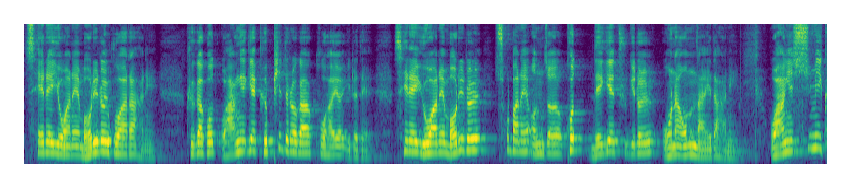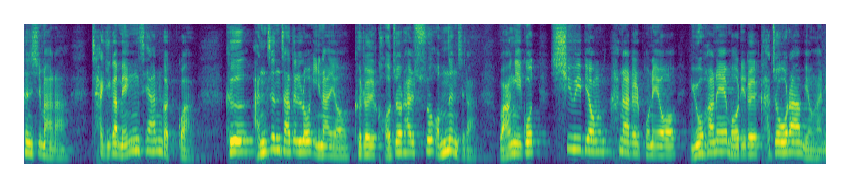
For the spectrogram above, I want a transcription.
세례 요한의 머리를 구하라 하니. 그가 곧 왕에게 급히 들어가 구하여 이르되 세례 요한의 머리를 소반에 얹어 곧 내게 주기를 원하옵나이다 하니. 왕이 심히 근심하나 자기가 맹세한 것과 그 앉은 자들로 인하여 그를 거절할 수 없는지라 왕이 곧 시위병 하나를 보내어 요한의 머리를 가져오라 명하니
